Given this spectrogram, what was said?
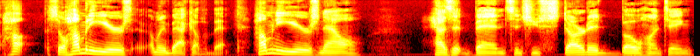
how so? How many years? I'm going to back up a bit. How many years now has it been since you started bow hunting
